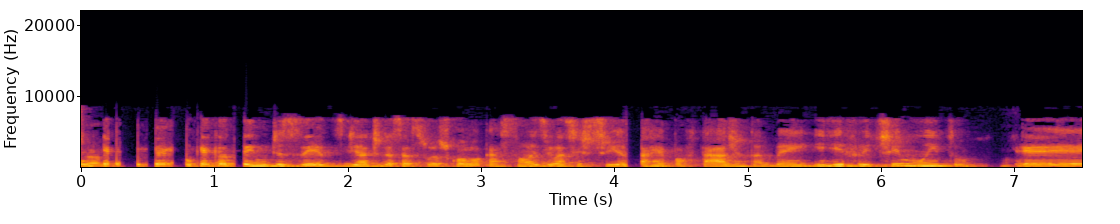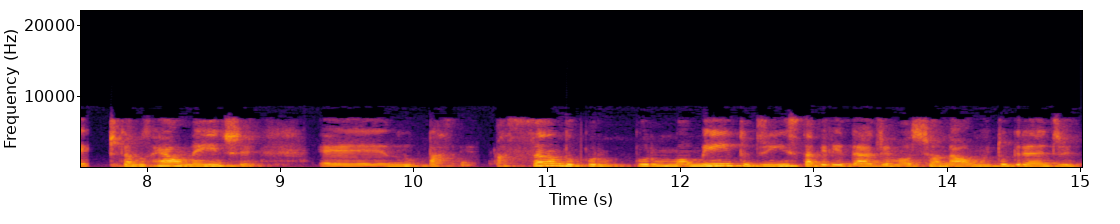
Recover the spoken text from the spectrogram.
o, que, o que, é que eu tenho a dizer diante dessas suas colocações? Eu assisti essa reportagem também e refleti muito. Uhum. É, estamos realmente é, no, passando por, por um momento de instabilidade emocional muito grande,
